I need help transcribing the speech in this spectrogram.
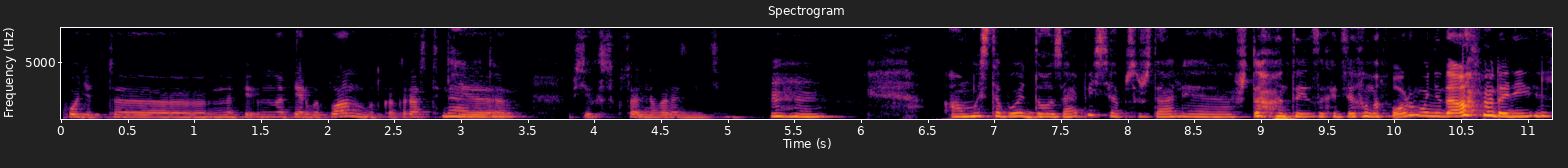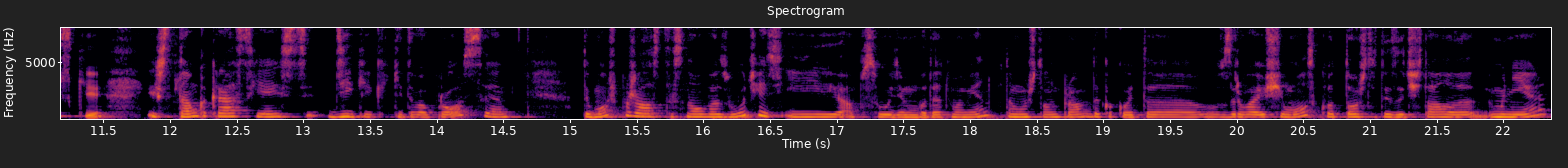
ходит э, на, на первый план вот как раз-таки да, да. психосексуального развития. Угу. А мы с тобой до записи обсуждали, что ты заходила на форумы недавно родительские, и что там как раз есть дикие какие-то вопросы. Ты можешь, пожалуйста, снова озвучить и обсудим вот этот момент, потому что он, правда, какой-то взрывающий мозг. Вот то, что ты зачитала мне,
